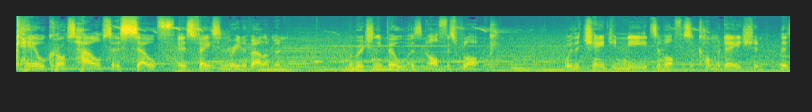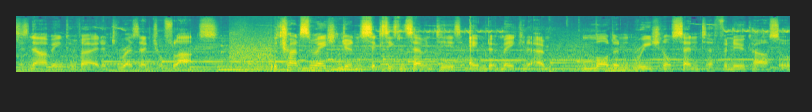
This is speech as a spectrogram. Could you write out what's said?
Cale Cross House itself is facing redevelopment. Originally built as an office block, with the changing needs of office accommodation, this is now being converted into residential flats. The transformation during the 60s and 70s aimed at making it a modern regional centre for Newcastle.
